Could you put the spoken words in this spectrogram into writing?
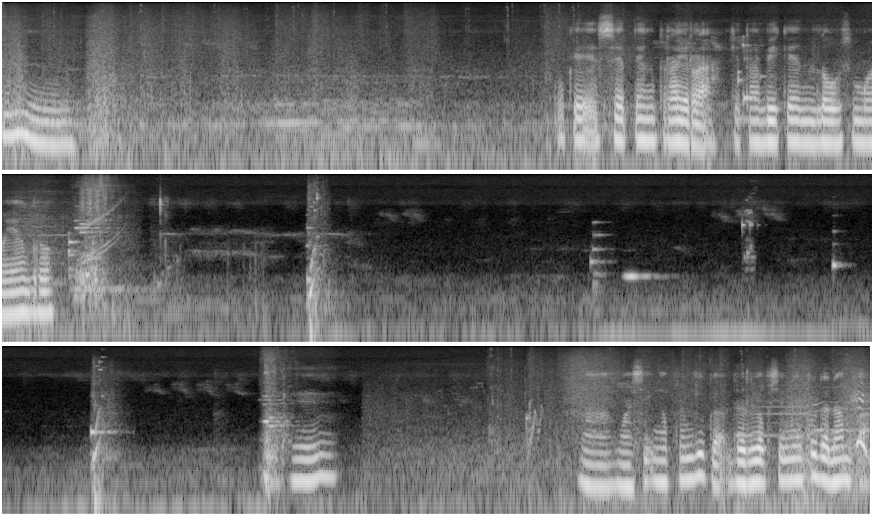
Hmm. oke set yang terakhir lah. Kita bikin low semuanya bro nah masih ngeframe juga. Dari optionnya itu udah nampak.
